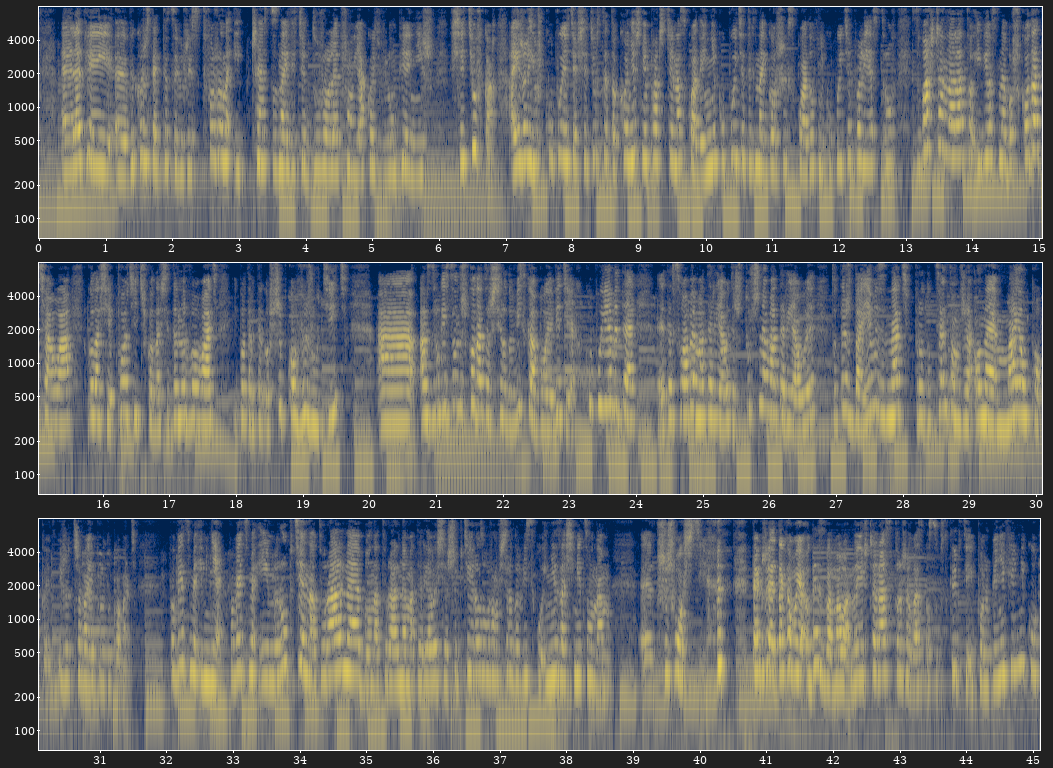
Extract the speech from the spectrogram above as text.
lepiej e, wykorzystać to, co już jest stworzone i często znajdziecie dużo lepszą jakość w lumpie niż w sieciówkach. A jeżeli już kupujecie w sieciówce, to koniecznie patrzcie na składy i nie kupujcie tych najgorszych składów, nie kupujcie poliestrów, zwłaszcza na lato i wiosnę, bo szkoda ciała, szkoda się pocić, szkoda się denerwować i potem tego szybko wyrzucić. A, a z drugiej strony szkoda też środowiska, bo wiecie, jak kupujemy te, te słabe materiały, te sztuczne materiały, to też dajemy znać producentom, że one mają popyt i że trzeba je produkować. Powiedzmy im nie. Powiedzmy im róbcie naturalne, bo naturalne materiały się szybciej rozłożą w środowisku i nie zaśmiecą nam e, przyszłości. Także taka moja odezwa mała. No jeszcze raz proszę Was o subskrypcję i polubienie filmiku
